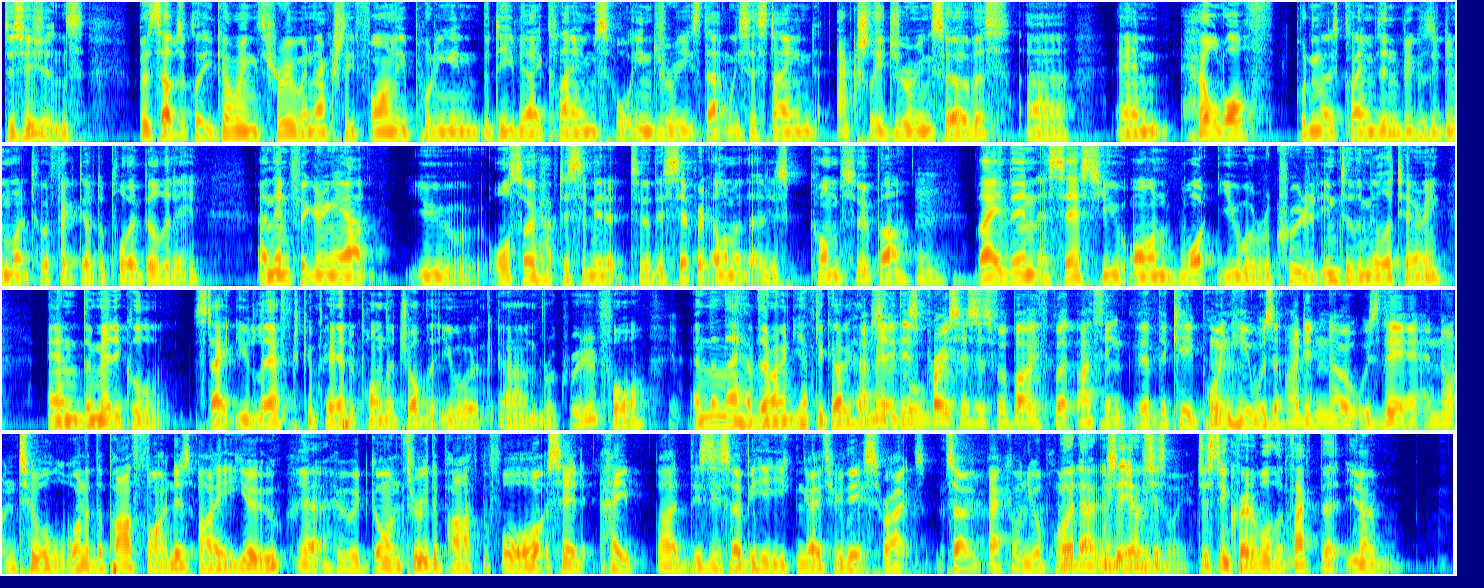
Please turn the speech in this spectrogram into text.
decisions, but subsequently going through and actually finally putting in the DVA claims for injuries that we sustained actually during service uh, and held off putting those claims in because we didn't want it to affect our deployability, and then figuring out you also have to submit it to this separate element that is Com Super. Mm. They then assess you on what you were recruited into the military and the medical state you left compared upon the job that you were um, recruited for. Yep. And then they have their own, you have to go have Absolutely, medical. there's processes for both. But I think that the key point here was I didn't know it was there. And not until one of the pathfinders, i.e., you, yeah. who had gone through the path before, said, hey, bud, there's this over here. You can go through this, right? So back on your point. Well, no, it was just, just incredible the fact that, you know,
